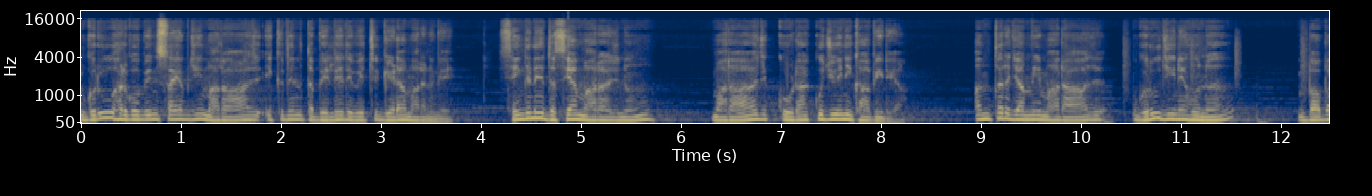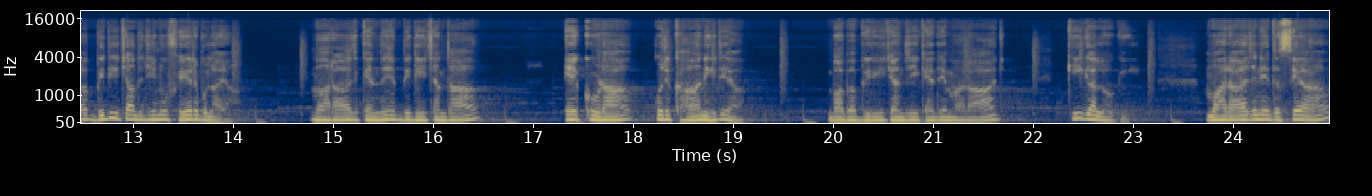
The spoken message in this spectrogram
ਗੁਰੂ ਹਰਗੋਬਿੰਦ ਸਾਹਿਬ ਜੀ ਮਹਾਰਾਜ ਇੱਕ ਦਿਨ ਤਬੇਲੇ ਦੇ ਵਿੱਚ ਗੇੜਾ ਮਾਰਨ ਗਏ ਸਿੰਘ ਨੇ ਦੱਸਿਆ ਮਹਾਰਾਜ ਨੂੰ ਮਹਾਰਾਜ ਘੋੜਾ ਕੁਝ ਵੀ ਨਹੀਂ ਖਾ ਪੀ ਰਿਹਾ। ਅੰਤਰਜਾਮੀ ਮਹਾਰਾਜ ਗੁਰੂ ਜੀ ਨੇ ਹੁਣ ਬਾਬਾ ਬਿਧੀ ਚੰਦ ਜੀ ਨੂੰ ਫੇਰ ਬੁਲਾਇਆ। ਮਹਾਰਾਜ ਕਹਿੰਦੇ, ਬਿਧੀ ਚੰਦਾ, ਇਹ ਘੋੜਾ ਕੁਝ ਖਾ ਨਹੀਂ ਰਿਹਾ। ਬਾਬਾ ਬਿਧੀ ਚੰਦ ਜੀ ਕਹਿੰਦੇ, ਮਹਾਰਾਜ, ਕੀ ਗੱਲ ਹੋ ਗਈ? ਮਹਾਰਾਜ ਨੇ ਦੱਸਿਆ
